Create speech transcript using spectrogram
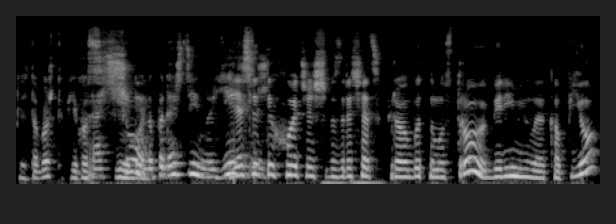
для того, чтобы его Хорошо, съели. но подожди, но если... Если ты хочешь возвращаться к первобытному строю, бери милое копье,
